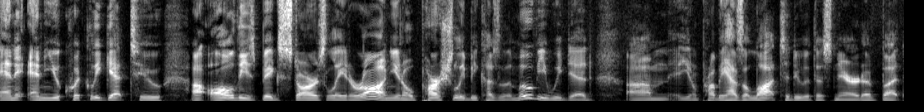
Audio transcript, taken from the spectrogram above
and and you quickly get to uh, all these big stars later on you know partially because of the movie we did um, you know probably has a lot to do with this narrative but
